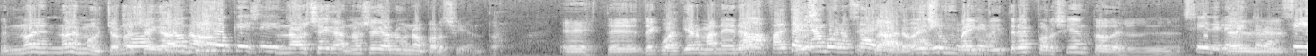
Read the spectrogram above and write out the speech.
No es, no es mucho, no Yo llega, no no, creo que sí. no llega, no llega al 1%. Este, de cualquier manera, No, falta el Gran Buenos Aires, Claro, es un el tema. 23% del, Sí, del electorado. Sí,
